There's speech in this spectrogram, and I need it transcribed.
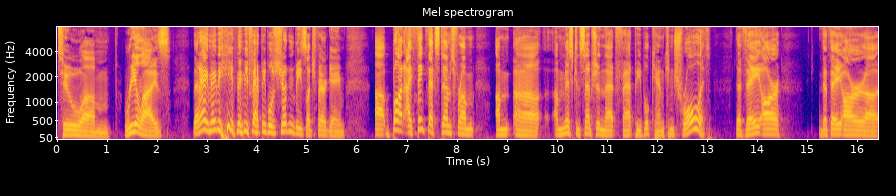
to um, realize that hey, maybe maybe fat people shouldn't be such fair game. Uh, but I think that stems from a, uh, a misconception that fat people can control it, that they are that they are uh,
